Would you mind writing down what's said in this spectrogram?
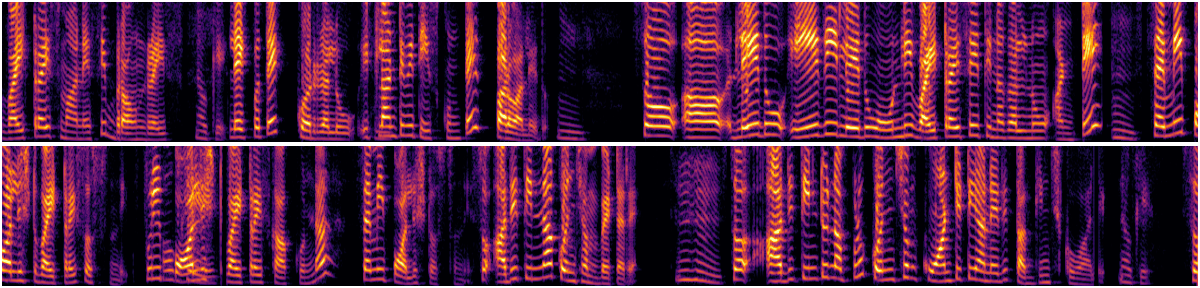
వైట్ రైస్ మానేసి బ్రౌన్ రైస్ ఓకే లేకపోతే కొర్రలు ఇట్లాంటివి తీసుకుంటే పర్వాలేదు. సో ఆ, లేదు ఏది లేదు ఓన్లీ వైట్ రైసే తినగలను అంటే సెమీ పాలిష్డ్ వైట్ రైస్ వస్తుంది. ఫుల్. పాలిష్డ్ వైట్ రైస్ కాకుండా సెమీ పాలిష్డ్ వస్తుంది. సో అది తిన్నా కొంచెం బెటరే సో అది తింటున్నప్పుడు కొంచెం క్వాంటిటీ అనేది తగ్గించుకోవాలి. ఓకే సో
